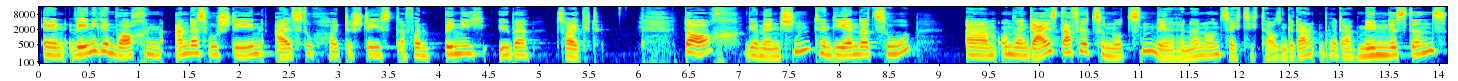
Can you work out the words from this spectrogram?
in wenigen Wochen anderswo stehen, als du heute stehst. Davon bin ich überzeugt. Doch wir Menschen tendieren dazu, ähm, unseren Geist dafür zu nutzen. Wir erinnern uns, 60.000 Gedanken pro Tag mindestens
